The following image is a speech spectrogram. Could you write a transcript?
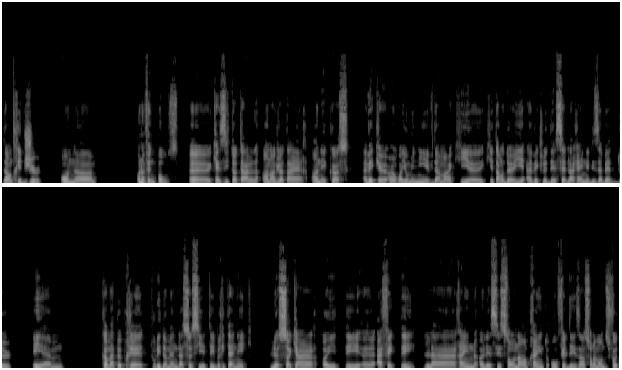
d'entrée de jeu. On a, on a fait une pause euh, quasi totale en Angleterre, en Écosse, avec euh, un Royaume-Uni, évidemment, qui, euh, qui est en deuil avec le décès de la reine Élisabeth II. Et comme à peu près tous les domaines de la société britannique, le soccer a été euh, affecté. La reine a laissé son empreinte au fil des ans sur le monde du foot.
